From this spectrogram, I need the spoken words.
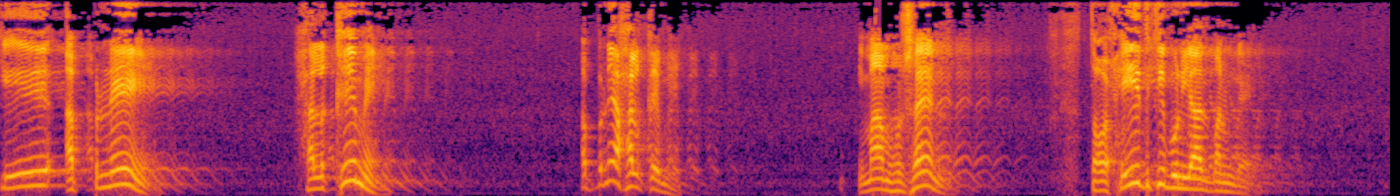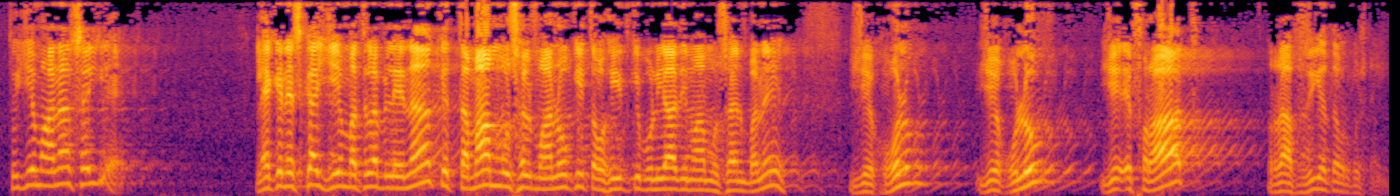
کہ اپنے حلقے میں، اپنے حلقے میں امام حسین توحید کی بنیاد بن گئے۔ تو یہ مانا صحیح ہے۔ لیکن اس کا یہ مطلب لینا کہ تمام مسلمانوں کی توحید کی بنیاد امام حسین بنے، یہ غلب یہ غلب یہ افراد رافضیت اور کچھ نہیں۔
